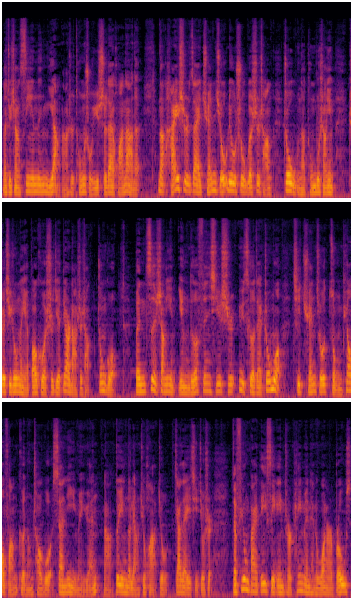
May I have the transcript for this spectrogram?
那就像 CNN 一样啊，是同属于时代华纳的。那还是在全球六十五个市场周五呢同步上映，这其中呢也包括世界第二大市场中国。本次上映，影德分析师预测在周末其全球总票房可能超过三亿美元。啊，对应的两句话就加在一起，就是。The film by DC Entertainment and Warner Bros.,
